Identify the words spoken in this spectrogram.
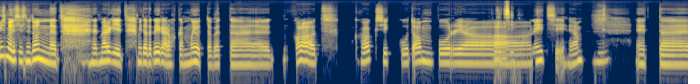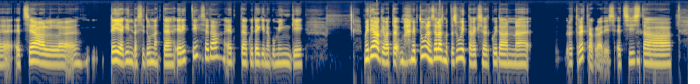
mis meil siis nüüd on need, need märgid, mida ta kõige rohkem mõjutab, et äh, kalad, kaksikud, hambur ja Neitsi neitsi, jah. mm. -hmm. Et, et seal teie kindlasti tunnete eriti seda, et kuidagi nagu mingi, ma ei teagi, vaata Neptuun on selles mõttes huvitav, eks ju, et kui ta on retrokraadis, et siis ta mm, -hmm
